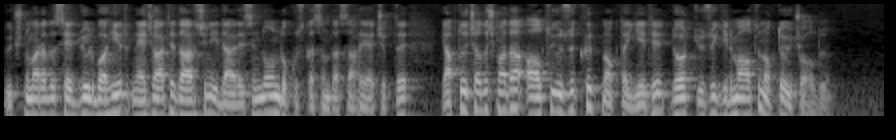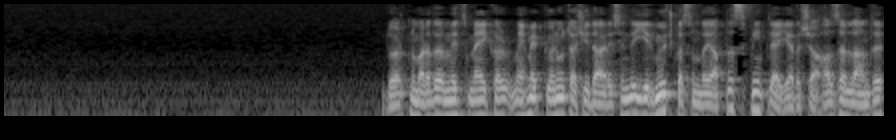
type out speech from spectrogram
3 numaralı Seddül Bahir, Necati Darçin idaresinde 19 Kasım'da sahaya çıktı. Yaptığı çalışmada 600'ü 40.7, 400'ü 26.3 oldu. 4 numaralı Mythmaker Mehmet Gönültaş idaresinde 23 Kasım'da yaptığı sprintle yarışa hazırlandı.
